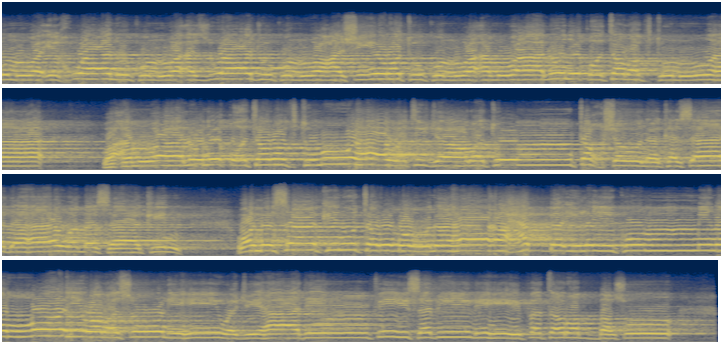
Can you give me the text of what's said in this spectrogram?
وأبناؤكم وإخوانكم وأزواجكم وعشيرتكم وأموال اقترفتموها وأموال اقترفتموها وتجارة تخشون كسادها ومساكن ۖ ومساكن ترضونها أحب إليكم من الله ورسوله وجهاد في سبيله فتربصوا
